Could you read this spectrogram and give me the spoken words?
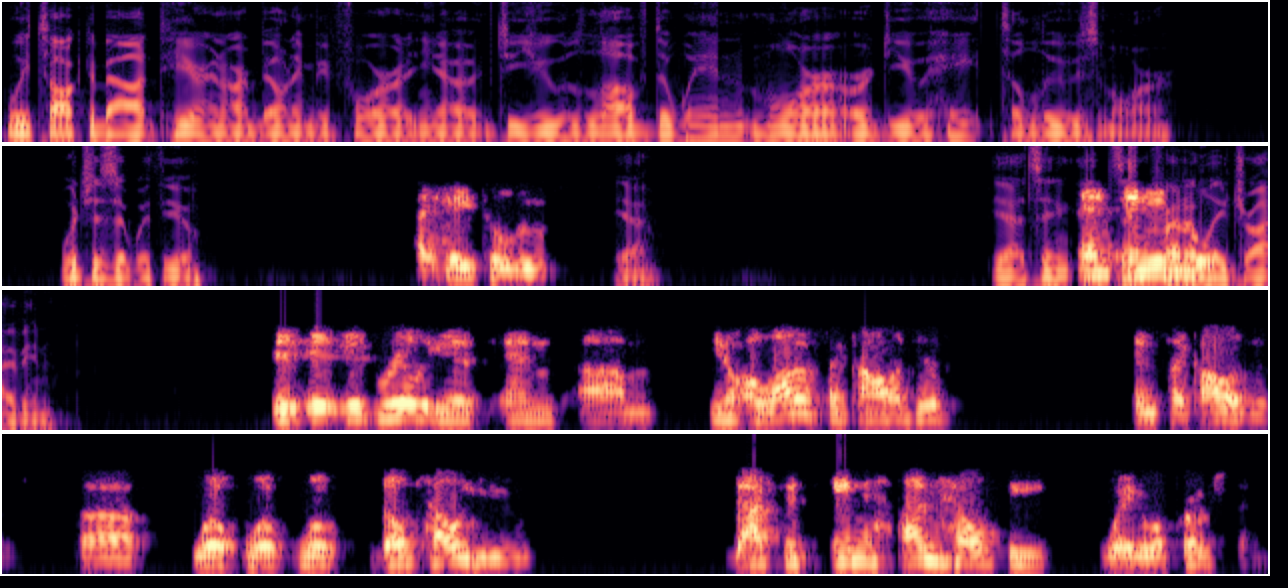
We talked about here in our building before, you know, do you love to win more or do you hate to lose more? Which is it with you? I hate to lose. Yeah. Yeah, it's, in, it's and, incredibly and driving. It, it, it, really is. And, um, you know, a lot of psychologists and psychologists uh, will, will, will, they'll tell you that's an in, unhealthy way to approach things.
